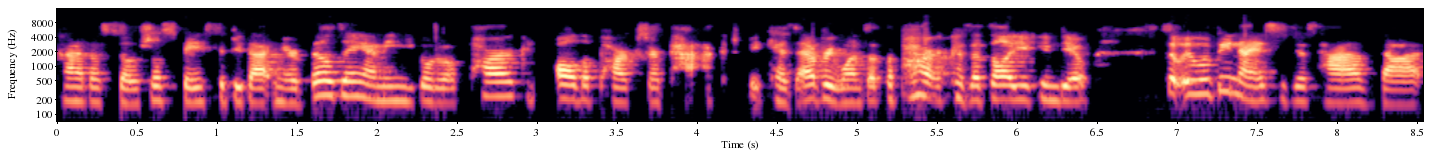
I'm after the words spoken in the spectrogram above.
kind of a social space to do that in your building, I mean, you go to a park, all the parks are packed because everyone's at the park because that's all you can do. So it would be nice to just have that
